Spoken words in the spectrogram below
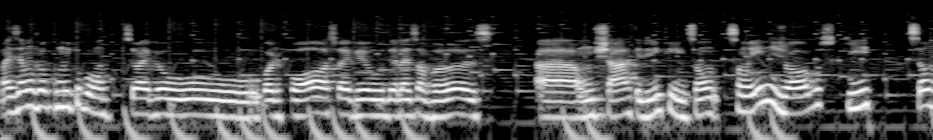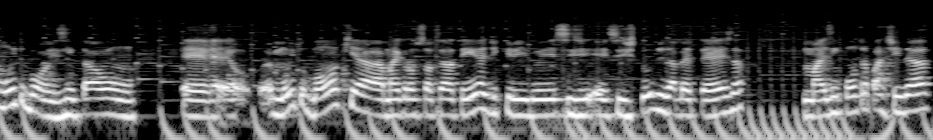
mas é um jogo muito bom. Você vai ver o God of War, você vai ver o The Last of Us, a Uncharted, enfim, são, são N jogos que são muito bons. Então, é, é muito bom que a Microsoft ela tenha adquirido esses, esses estúdios da Bethesda, mas em contrapartida,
